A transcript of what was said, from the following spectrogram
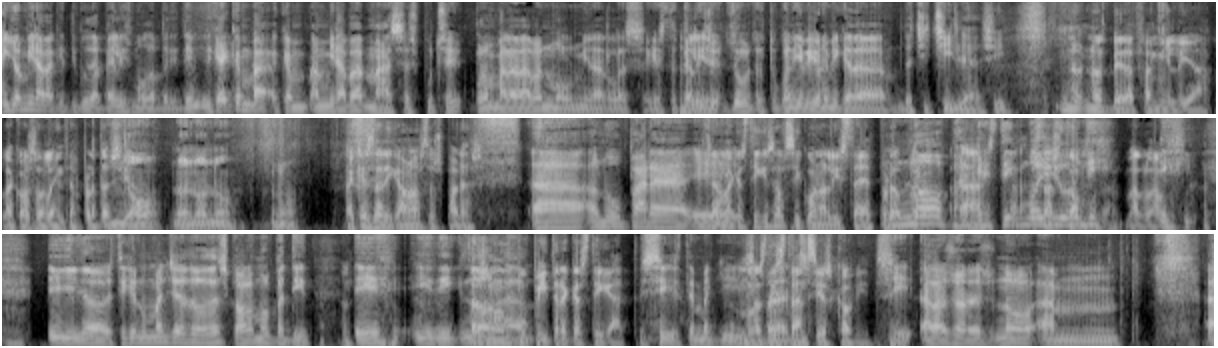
i jo mirava aquest tipus de pel·lis molt de petit. I crec que em, va, que em, em mirava masses, potser, però m'agradaven molt mirar-les, aquestes pel·lis. Tu, tu, quan hi havia una mica de, de xitxilla, així. No, no et ve de família, la cosa de la interpretació? No, no, no, no. no. A què es dedicaven els teus pares? Uh, el meu pare... Eh... Sembla que estiguis al psicoanalista, eh? Però, no, però, perquè estic molt lluny. Còmode. Val, val. I, I no, estic en un menjador d'escola molt petit. I, i dic, Estàs no, en un eh, pupitre castigat. Sí, estem aquí Amb les separats. distàncies Covid, sí. Sí, aleshores, no... Um, uh,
